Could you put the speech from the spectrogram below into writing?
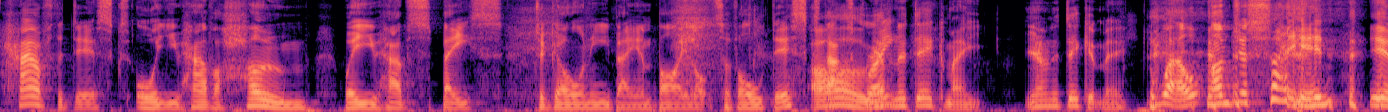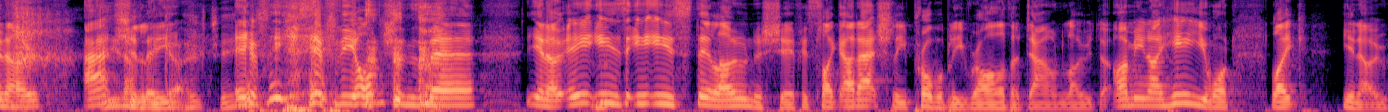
have the discs or you have a home where you have space to go on eBay and buy lots of old discs, that's oh, you're great. having a dig, mate. You're having a dig at me. Well, I'm just saying, you know, actually, go, if the if the options there, you know, it is it is still ownership. It's like I'd actually probably rather download them. I mean, I hear you on like you know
